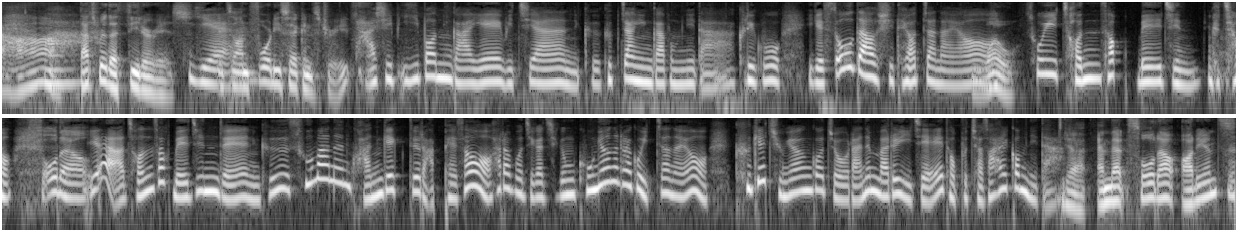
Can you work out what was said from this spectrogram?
Ah, that's where the theater is. Yeah. It's on 42nd Street. 42번가에 위치한 그 극장인가 봅니다. 그리고 이게 sold out이 되었잖아요. Wow. 소위 전석 매진. 그쵸? Sold out. Yeah, 전석 매진된 그 수많은 관객들 앞에서 할아버지가 지금 공연을 하고 있잖아요. 그게 중요한 거죠. 라는 말을 이제 덧붙여서 할 겁니다. Yeah, and that sold out audience,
